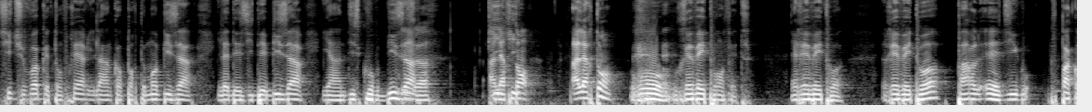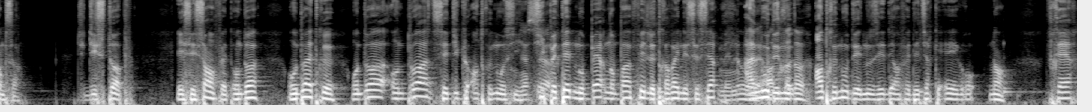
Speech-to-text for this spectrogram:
si tu vois que ton frère, il a un comportement bizarre, il a des idées bizarres, il a un discours bizarre, Bizarre. Qui- Alertant. alertant, gros, réveille-toi en fait. Réveille-toi. Réveille-toi, parle et dis, gros, pas comme ça. Tu dis stop. Et c'est ça en fait. On doit, on doit être, on doit, on doit s'éduquer entre nous aussi. Bien si peut-être nos pères n'ont pas fait le travail nécessaire, nous, à nous de entre nous, entre nous de nous aider en fait, de dire que, hé gros, non, frère,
